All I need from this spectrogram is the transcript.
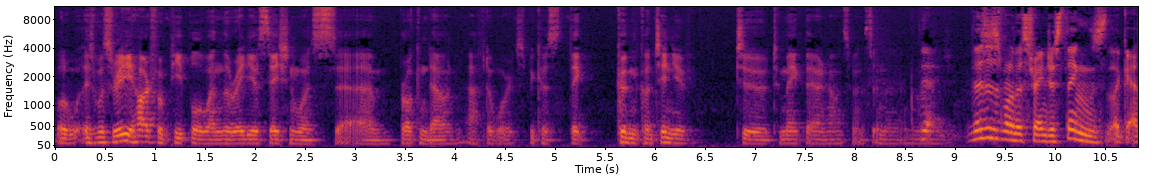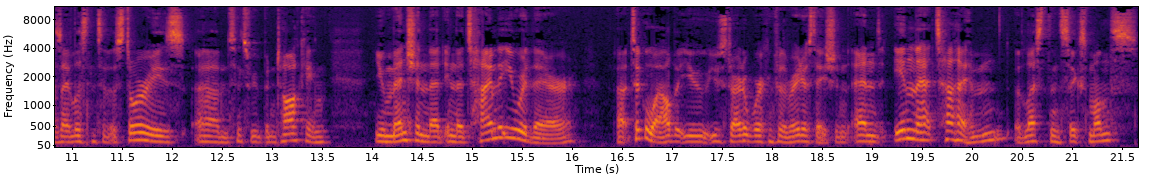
well, it was really hard for people when the radio station was um, broken down afterwards because they couldn't continue to, to make their announcements in the, in the Yeah, radio. this is one of the strangest things. Like as I listen to the stories um, since we've been talking, you mentioned that in the time that you were there, uh, it took a while, but you you started working for the radio station, and in that time, less than six months,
